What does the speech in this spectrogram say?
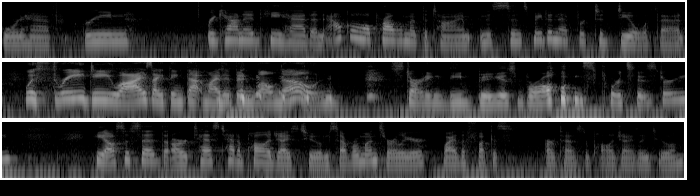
four and a half. Green recounted he had an alcohol problem at the time and has since made an effort to deal with that, With three DUIs, I think that might have been well known. starting the biggest brawl in sports history. He also said that Artest had apologized to him several months earlier. Why the fuck is Artest apologizing to him?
